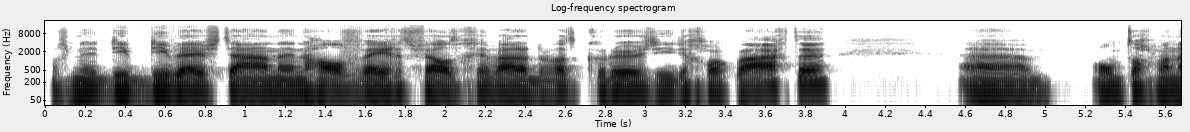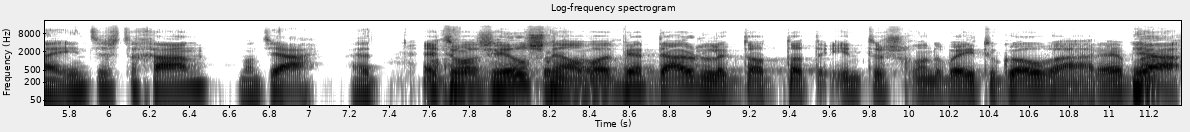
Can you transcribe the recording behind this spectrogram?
of nee, die, die bleef staan en halverwege het veld waren er wat coureurs die de gok waagden. Om toch maar naar Inters te gaan. Want ja, het, het was heel snel. Het werd duidelijk dat, dat de Inters gewoon de way to go waren. Hè? Maar, ja,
